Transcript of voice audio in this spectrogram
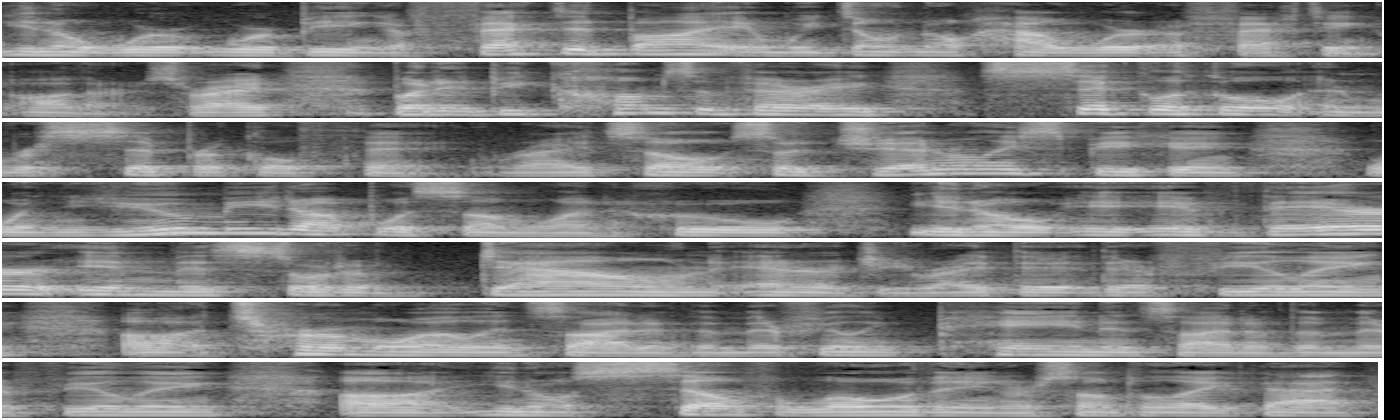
you know we're, we're being affected by and we don't know how we're affecting others right? But it becomes a very cyclical and reciprocal thing right? So so generally speaking when you meet up with someone who you know if they're in this sort of down energy, right? They're, they're feeling uh, turmoil inside of them. They're feeling pain inside of them. They're feeling, uh, you know, self-loathing or something like that.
